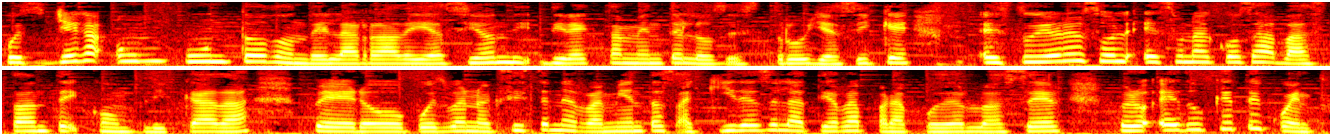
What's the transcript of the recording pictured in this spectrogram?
pues llega un punto donde la radiación directamente los destruye. Así que estudiar el Sol es una cosa bastante complicada, pero pues bueno, existen herramientas aquí desde la Tierra para poderlo hacer. Pero Edu, ¿qué te cuento?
